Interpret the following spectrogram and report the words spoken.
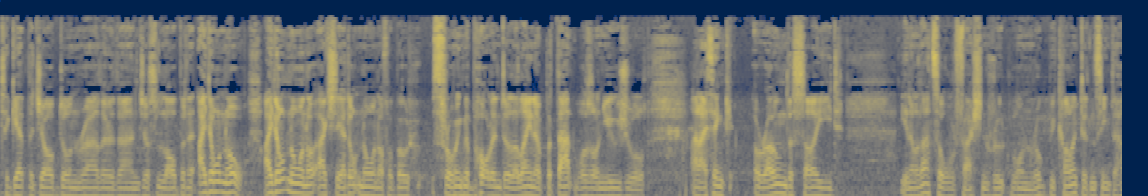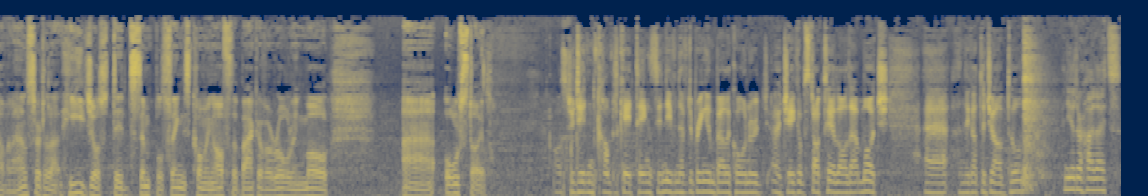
to get the job done rather than just lobbing it? I don't know. I don't know enough. Actually, I don't know enough about throwing the ball into the lineup, but that was unusual, and I think around the side. You know, that's old fashioned Route 1 rugby. Connacht didn't seem to have an answer to that. He just did simple things coming off the back of a rolling maul, uh, old style. Ulster didn't complicate things, didn't even have to bring in Baloucoune or uh, Jacob Stockdale all that much, uh, and they got the job done. Any other highlights?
